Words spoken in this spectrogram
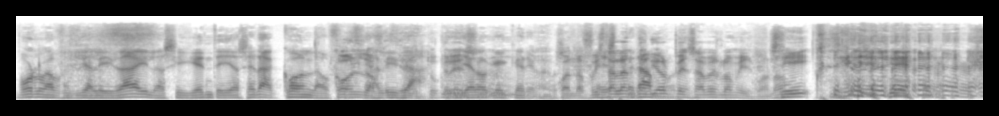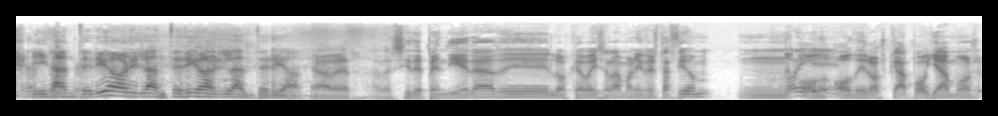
por la oficialidad y la siguiente ya será con la Con la oficialidad. oficial, ¿tú y crees? ya lo que queremos. Cuando fuiste a la anterior pensabas lo mismo, ¿no? Sí. y la anterior, y la anterior, y la anterior. A ver, a ver, si dependiera de los que vais a la manifestación mm, o, o de los que apoyamos,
